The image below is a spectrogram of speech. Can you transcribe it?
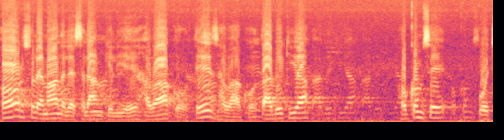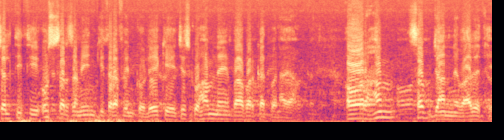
اور سلیمان علیہ السلام کے لیے ہوا کو، تیز ہوا کو تابع کیا۔ حکم سے وہ چلتی تھی اس سرزمین کی طرف ان کو لے کے جس کو ہم نے بابرکت بنایا اور ہم سب جاننے والے تھے۔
